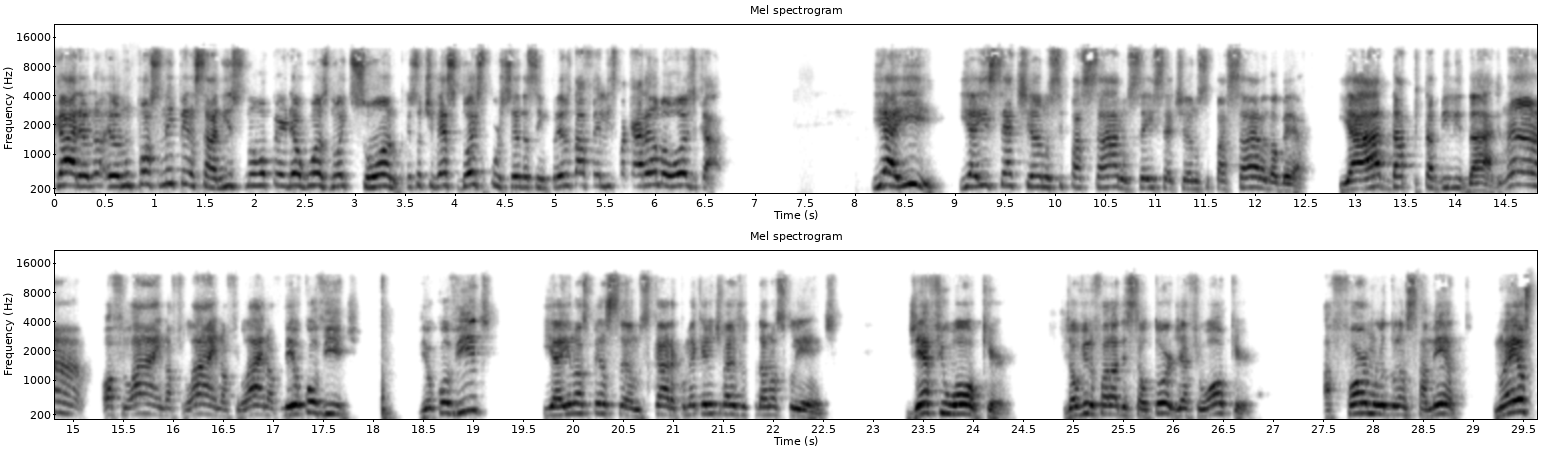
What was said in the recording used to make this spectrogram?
Cara, eu não, eu não posso nem pensar nisso, não vou perder algumas noites de sono. Porque se eu tivesse 2% dessa empresa, eu estava feliz pra caramba hoje, cara. E aí, e aí sete anos se passaram, seis, sete anos se passaram, Adalberto. E a adaptabilidade. Não, offline, offline, offline. Veio o Covid. Veio o Covid. E aí nós pensamos, cara, como é que a gente vai ajudar nosso cliente? Jeff Walker. Já ouviram falar desse autor, Jeff Walker? A fórmula do lançamento. Não é eu esse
